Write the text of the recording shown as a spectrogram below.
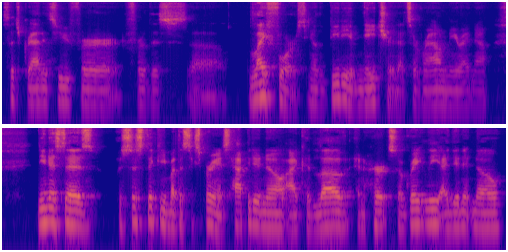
Such gratitude for for this uh, life force, you know, the beauty of nature that's around me right now. Nina says, was just thinking about this experience. Happy to know I could love and hurt so greatly. I didn't know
